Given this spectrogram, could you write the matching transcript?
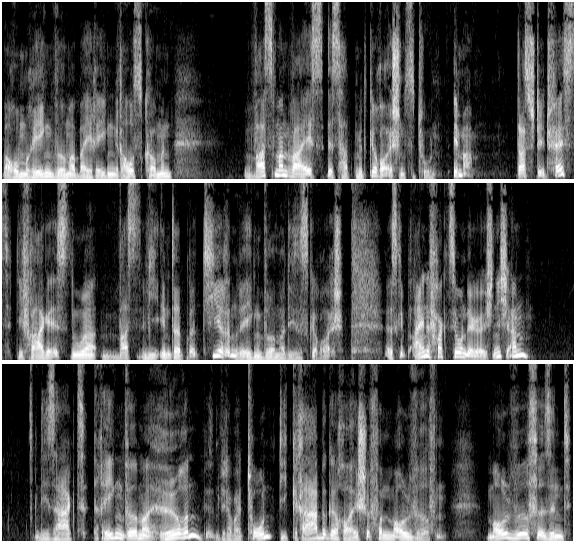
warum Regenwürmer bei Regen rauskommen. Was man weiß, es hat mit Geräuschen zu tun. Immer. Das steht fest. Die Frage ist nur, was, wie interpretieren Regenwürmer dieses Geräusch? Es gibt eine Fraktion, der gehöre ich nicht an, die sagt, Regenwürmer hören, wir sind wieder bei Ton, die Grabegeräusche von Maulwürfen. Maulwürfe sind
